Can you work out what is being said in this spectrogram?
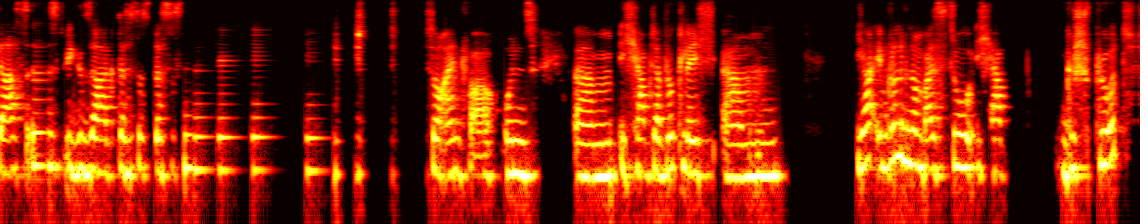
das ist, wie gesagt, das ist, das ist nicht so einfach. Und ähm, ich habe da wirklich, ähm, ja, im Grunde genommen, weißt du, ich habe gespürt,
